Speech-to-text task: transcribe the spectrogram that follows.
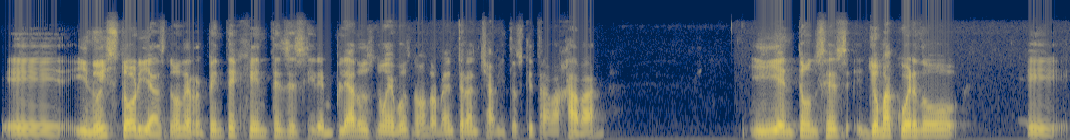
eh, y no historias, ¿no? De repente gente, es decir, empleados nuevos, ¿no? Normalmente eran chavitos que trabajaban. Y entonces yo me acuerdo eh,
